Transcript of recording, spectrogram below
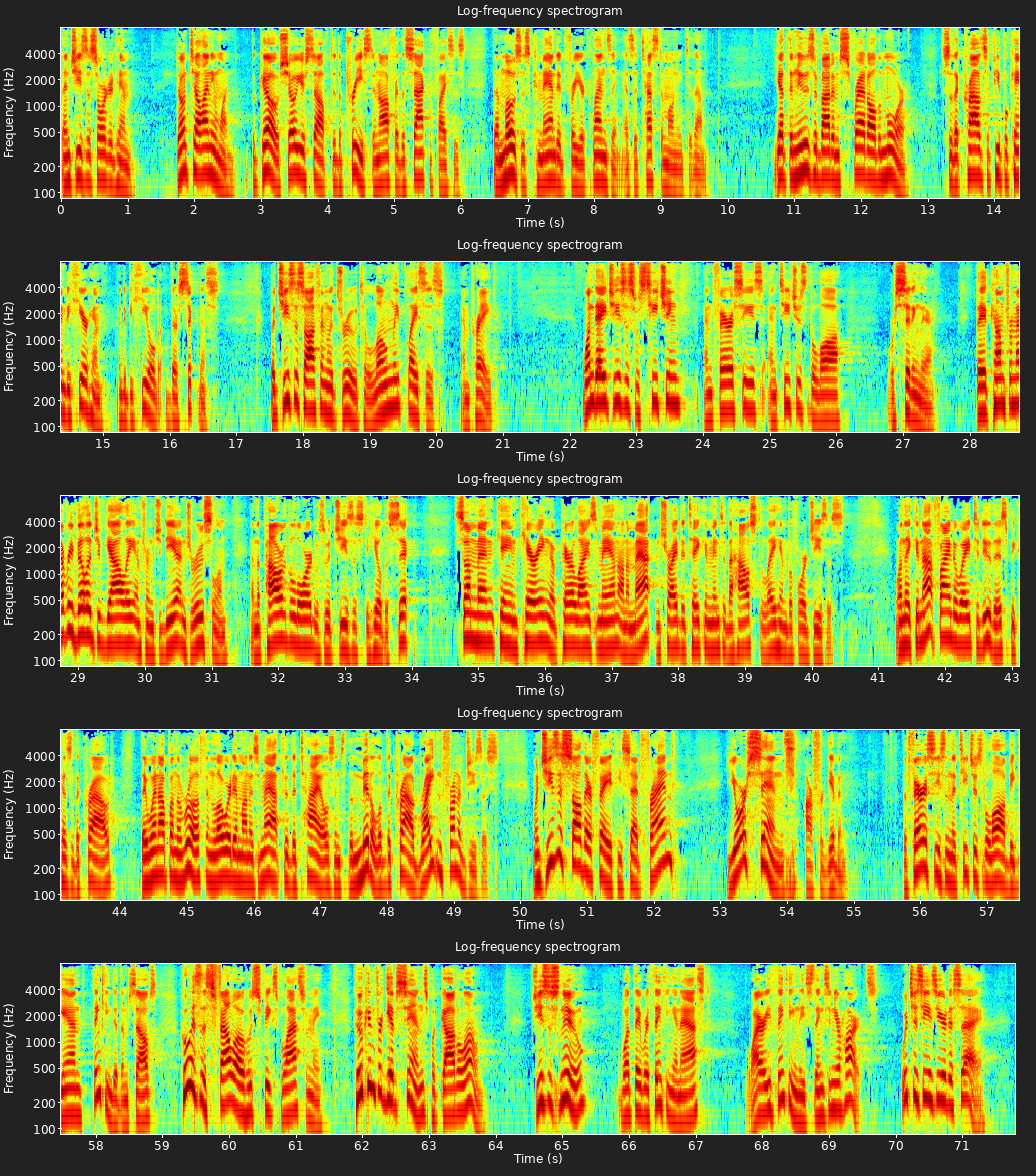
Then Jesus ordered him, Don't tell anyone, but go, show yourself to the priest and offer the sacrifices that Moses commanded for your cleansing as a testimony to them. Yet the news about him spread all the more, so that crowds of people came to hear him and to be healed of their sickness. But Jesus often withdrew to lonely places and prayed. One day, Jesus was teaching, and Pharisees and teachers of the law were sitting there. They had come from every village of Galilee and from Judea and Jerusalem, and the power of the Lord was with Jesus to heal the sick. Some men came carrying a paralyzed man on a mat and tried to take him into the house to lay him before Jesus. When they could not find a way to do this because of the crowd, they went up on the roof and lowered him on his mat through the tiles into the middle of the crowd, right in front of Jesus. When Jesus saw their faith, he said, Friend, your sins are forgiven. The Pharisees and the teachers of the law began thinking to themselves, Who is this fellow who speaks blasphemy? Who can forgive sins but God alone? Jesus knew what they were thinking and asked, Why are you thinking these things in your hearts? Which is easier to say?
